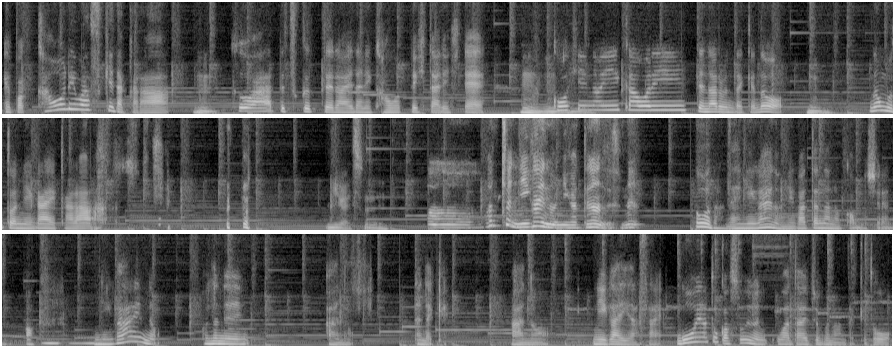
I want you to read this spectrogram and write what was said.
やっぱ香りは好きだからうん。ふわーって作ってる間に香ってきたりして、うんうんうんコーヒーのいい香りってなるんだけどうん飲むと苦いから苦いですね。あーあっちゃん苦いの苦手なんですね。そうだね苦いの苦手なのかもしれない。あ苦いのこれねあのなんだっけあの苦い野菜ゴーヤとかそういうのは大丈夫なんだけど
